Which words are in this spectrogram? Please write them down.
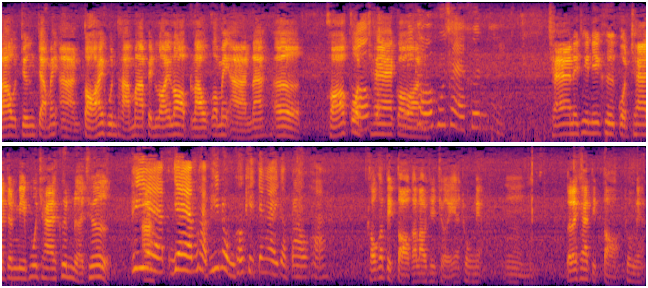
เราจึงจะไม่อ่านต่อให้คุณถามมาเป็นร้อยรอบเราก็ไม่อ่านนะ เออ ขอกดแชร์ก่อน มีเขาว่าผู้แชร์ขึ้นค่ะแชร์ในที่นี้คือกดแชร์จนมีผู้แชร์ขึ้นเหนือชื่อ พี่แยอะ มแยมค่ะ พี่หนุ่มเขาคิดยังไงกับเราคะเขาก็ติดต่อกับเราเฉยๆอะช่วงเนี้ยอืม เราได้แค่ติดต่อช่วงเนี้ย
